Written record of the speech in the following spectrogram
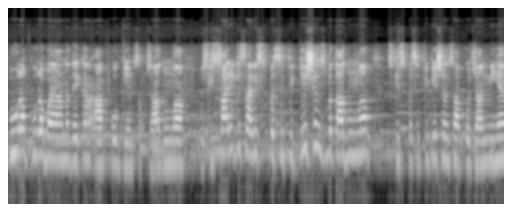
पूरा पूरा बयाना देकर आपको गेम समझा दूँगा। उसकी सारी की सारी स्पेसिफिकेशंस बता दूँगा। उसकी स्पेसिफिकेशंस आपको जाननी है।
